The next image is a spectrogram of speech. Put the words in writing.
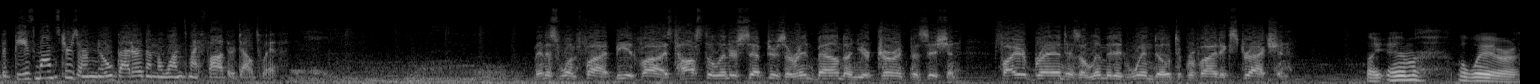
but these monsters are no better than the ones my father dealt with. Menace 1-5, be advised, hostile interceptors are inbound on your current position. Firebrand has a limited window to provide extraction. I am aware.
